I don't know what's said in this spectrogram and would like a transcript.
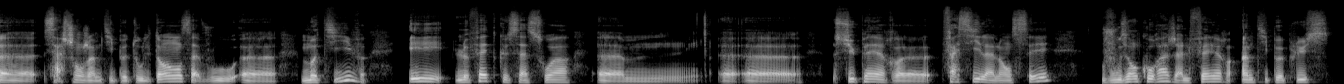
euh, ça change un petit peu tout le temps, ça vous motive, et le fait que ça soit super facile à lancer vous encourage à le faire un petit peu plus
